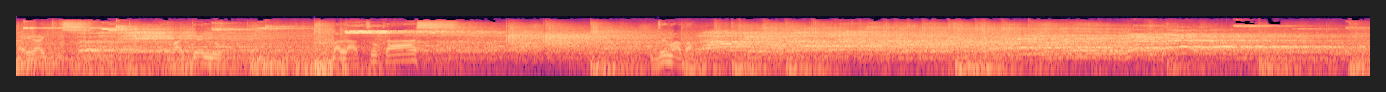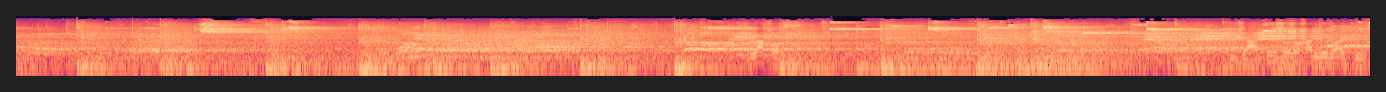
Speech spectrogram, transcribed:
Καϊράκης, Ευαγγέλου, Μπαλατσούκας, βήματα. Βλάχος. Γιατί ο Ζαχαριουδάκης;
